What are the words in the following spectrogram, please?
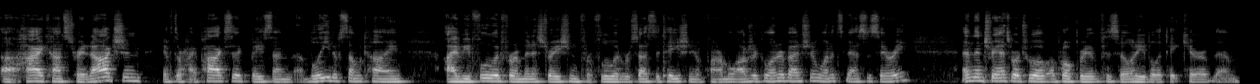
uh, high concentrated oxygen if they're hypoxic based on a bleed of some kind, IV fluid for administration for fluid resuscitation and pharmacological intervention when it's necessary, and then transport to an appropriate facility able to take care of them.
